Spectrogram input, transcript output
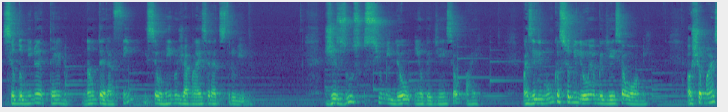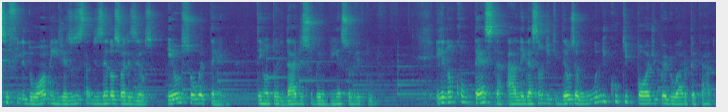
Seu domínio eterno não terá fim e seu reino jamais será destruído. Jesus se humilhou em obediência ao Pai, mas ele nunca se humilhou em obediência ao homem. Ao chamar-se filho do homem, Jesus está dizendo aos fariseus: Eu sou o eterno, tenho autoridade e soberania sobre tudo. Ele não contesta a alegação de que Deus é o único que pode perdoar o pecado.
